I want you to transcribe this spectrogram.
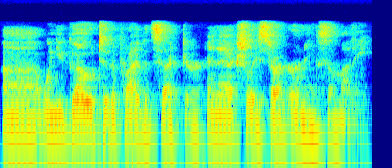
uh, when you go to the private sector and actually start earning some money.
